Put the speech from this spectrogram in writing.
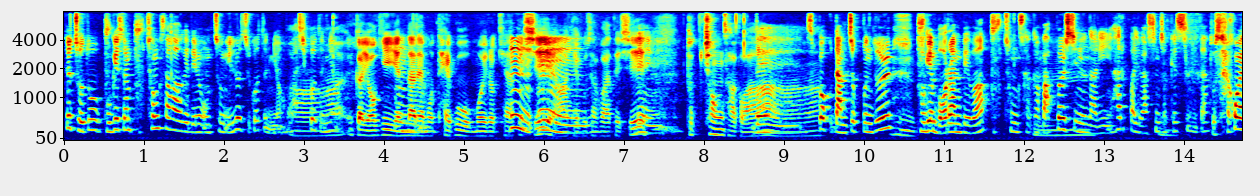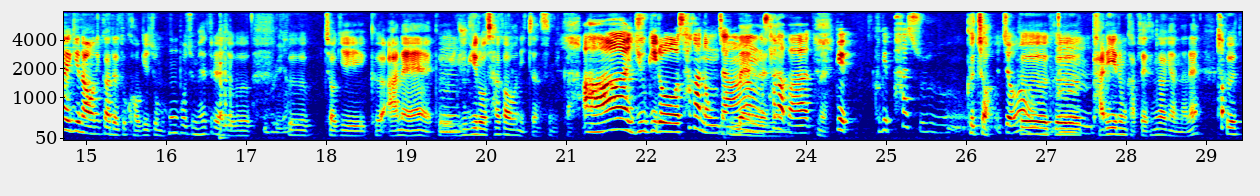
그래서 저도 북에서는 북청 사과 하게 되면 엄청 일러주거든요 맛있거든요 아, 그러니까 여기 옛날에 음. 뭐 대구 뭐 이렇게 하듯이 음, 음. 아, 대구 사과 하듯이 네. 북청 사과. 네. 꼭 남쪽 분들 음. 북의 머란배와 북청사가 맛볼 수 있는 날이 하루빨리 왔으면 좋겠습니다. 또 사과 얘기 나오니까 그래도 거기 좀 홍보 좀 해드려야죠. 그. 그 저기 그 안에 그 음. 6.15 사과원 있지 않습니까? 아, 6.15 사과 농장, 네, 네, 네. 사과밭. 네. 그게 파주. 그쵸. 그죠? 그, 그 음. 다리 이름 갑자기 생각이 안 나네. 터- 그,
